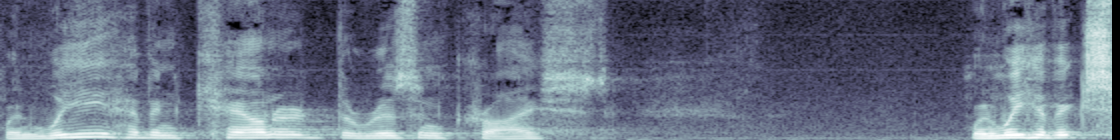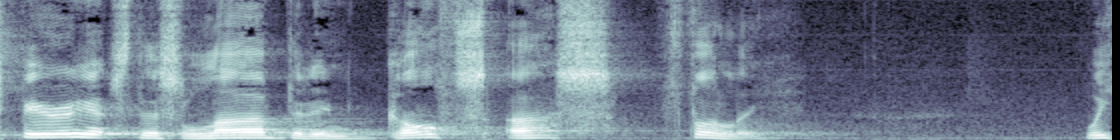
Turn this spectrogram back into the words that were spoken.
When we have encountered the risen Christ, when we have experienced this love that engulfs us fully, we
